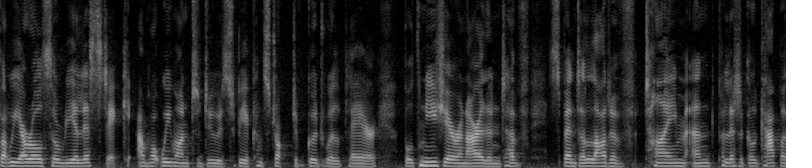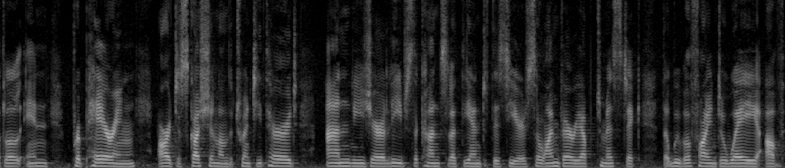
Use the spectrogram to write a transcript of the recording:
but we are also realistic. And what we want to do is to be a constructive goodwill player. Both Niger and Ireland have spent a lot of time and political capital in preparing our discussion on the 23rd and Niger leaves the council at the end of this year. So I'm very optimistic that we will find a way of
